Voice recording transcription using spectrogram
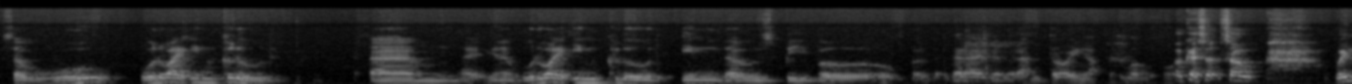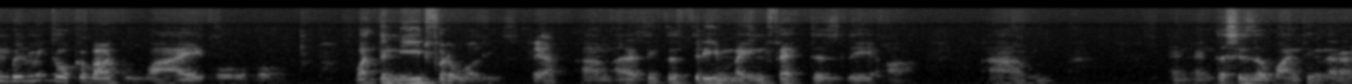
so who who do I include? Um, you know, who do I include in those people that I that I'm drawing up will for? Okay, so so when when we talk about why or, or what the need for a will is. Yeah. Um, I think the three main factors there are, um, and, and this is the one thing that I,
